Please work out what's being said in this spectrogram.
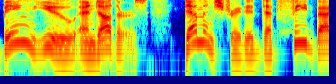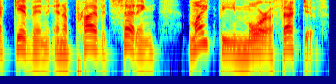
Bing Yu and others demonstrated that feedback given in a private setting might be more effective.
